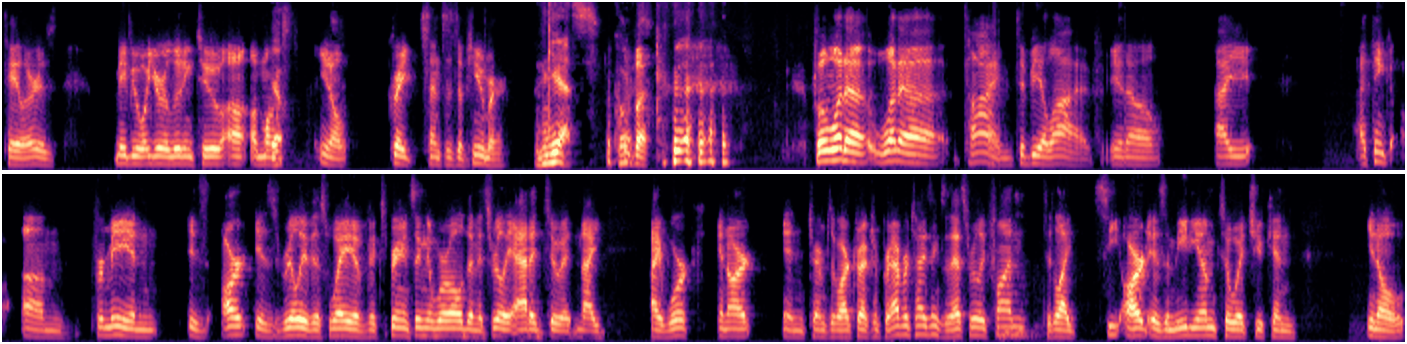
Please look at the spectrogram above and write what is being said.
taylor is maybe what you're alluding to uh, amongst you know great senses of humor. Yes, of course. But- but what a what a time to be alive you know? I i think um for me and is art is really this way of experiencing the world and it's really added to it and i i work in art in terms of art direction for advertising so that's really fun to like see art as a medium to which you can you know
